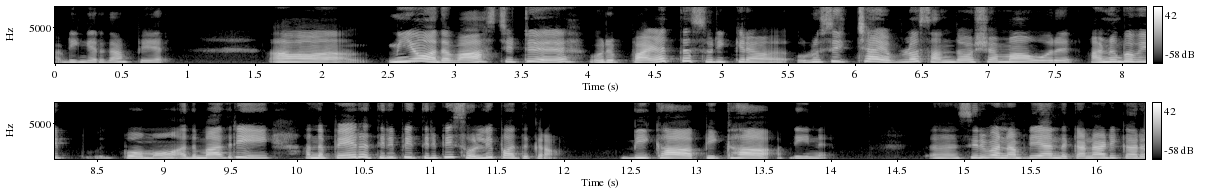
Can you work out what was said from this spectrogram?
அப்படிங்கிறது தான் பேர். மியோ அதை வாசிச்சுட்டு ஒரு பழத்தை சுரிக்கிற ருசிச்சா எவ்வளோ சந்தோஷமாக ஒரு அனுபவிப்போமோ அது மாதிரி அந்த பேரை திருப்பி திருப்பி சொல்லி பார்த்துக்கிறான் பிகா பிகா அப்படின்னு. சிறுவன் அப்படியே அந்த கண்ணாடிக்கார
